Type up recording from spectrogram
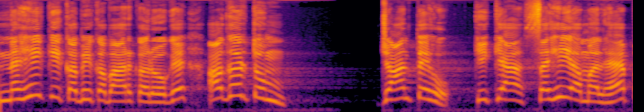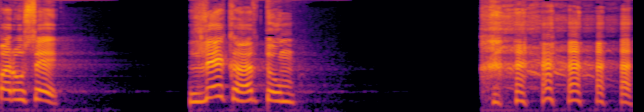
नहीं कि कभी कभार करोगे। अगर तुम जानते हो कि क्या सही अमल है, पर उसे लेकर तुम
